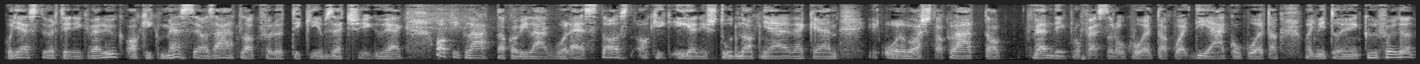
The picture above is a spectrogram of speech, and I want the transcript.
hogy ez történik velük, akik messze az átlag fölötti képzettségűek, akik láttak a világból ezt-azt, akik igenis tudnak nyelveken, olvastak, láttak, vendégprofesszorok voltak, vagy diákok voltak, vagy mit tudom én külföldön,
